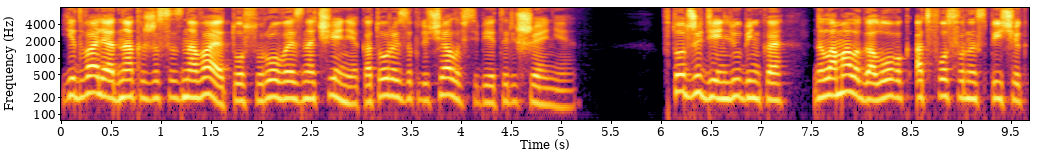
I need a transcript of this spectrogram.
едва ли, однако же, сознавая то суровое значение, которое заключало в себе это решение. В тот же день Любенька наломала головок от фосфорных спичек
